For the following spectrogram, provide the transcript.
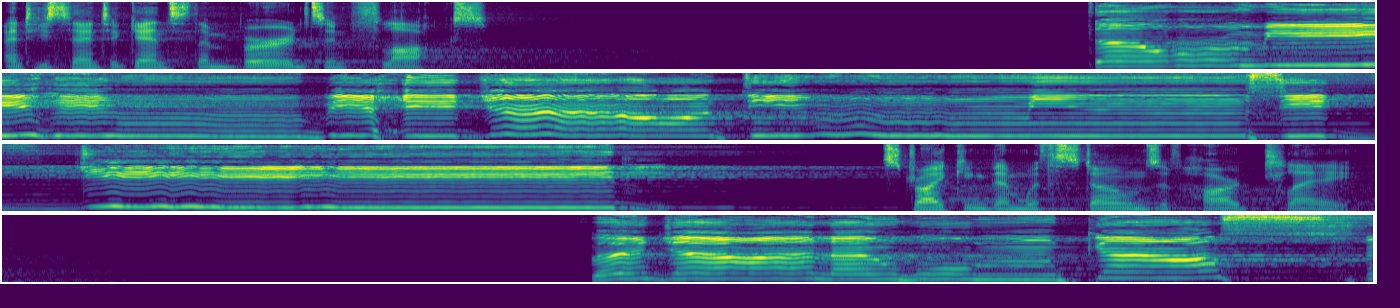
And he sent against them birds in flocks. striking them with stones of hard clay. فجعلهم كعصف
